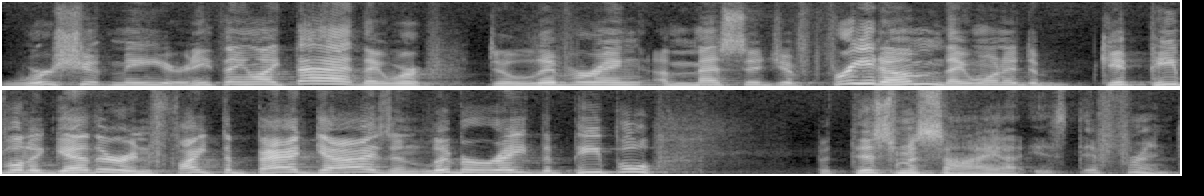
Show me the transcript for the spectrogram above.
worship me, or anything like that. They were delivering a message of freedom. They wanted to get people together and fight the bad guys and liberate the people. But this Messiah is different.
